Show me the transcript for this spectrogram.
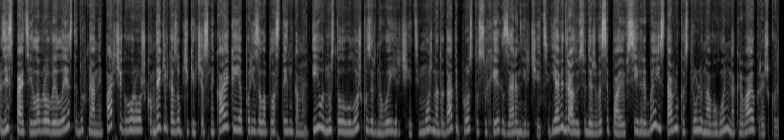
зі спецій лавровий лист, духмяний перчик горошком, декілька зубчиків чесника, який я порізала пластинками, і одну столову ложку зернової гірчиці. Можна додати просто сухих зерен гірчиці. Я відразу сюди ж висипаю всі гриби і ставлю каструлю на вогонь, накриваю кришкою.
